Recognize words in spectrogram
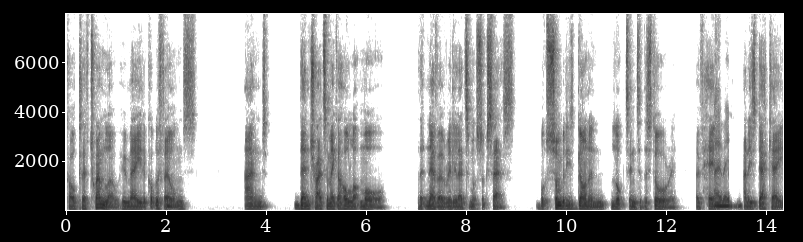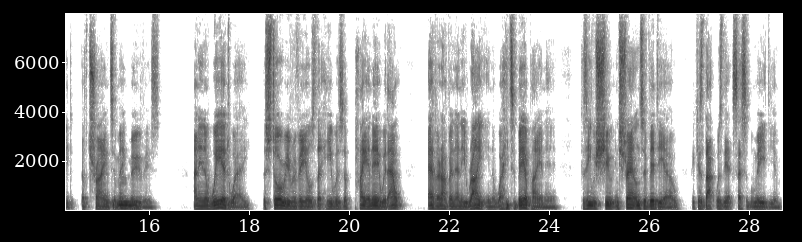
called Cliff Twemlow who made a couple of films and then tried to make a whole lot more that never really led to much success. But somebody's gone and looked into the story of him Amazing. and his decade of trying to make Mm. movies. And in a weird way, the story reveals that he was a pioneer without ever having any right, in a way, to be a pioneer because he was shooting straight onto video because that was the accessible medium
